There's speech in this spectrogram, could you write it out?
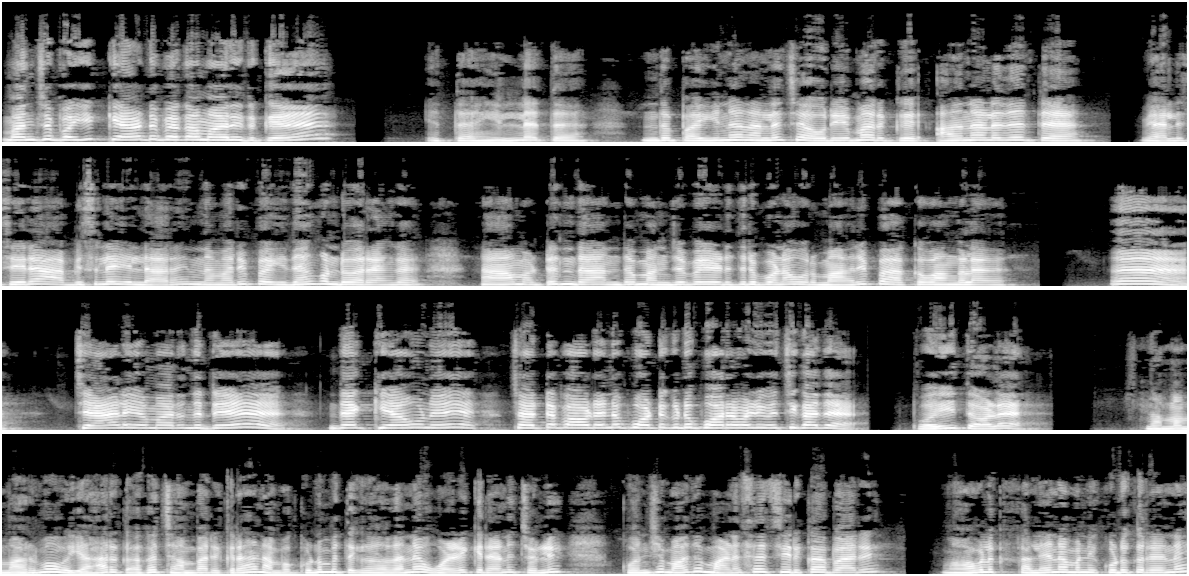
மஞ்சள் பைய கேட்டு பேக்கா மாறி இருக்கு இத்த இல்லத்த. இந்த பையனா நல்ல சௌரியமா இருக்கு. அதனாலதான் தே. வேலை செய்கிற ஆஃபீஸில் எல்லாரும் இந்த மாதிரி பை தான் கொண்டு வராங்க. நான் மட்டும் இந்த அந்த மஞ்சள் பை எடுத்துகிட்டு போனால் ஒரு மாதிரி பார்க்குவாங்களே ஆ, சேலைய மறந்துட்டு. இந்த கெவுனு சட்டை பவுடர்னு போட்டுக்கிட்டு போற வழி வச்சுக்காத. போய் தொலை. நம்ம மருமவ யாருக்காக சம்பாதிக்கிறா? நம்ம குடும்பத்துக்காக தானே உழைக்கிறான்னு சொல்லி கொஞ்சமாவது மனசாச்சு இருக்கா பாரு. அவளுக்கு கல்யாணம் பண்ணி கொடுக்குறேன்னு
